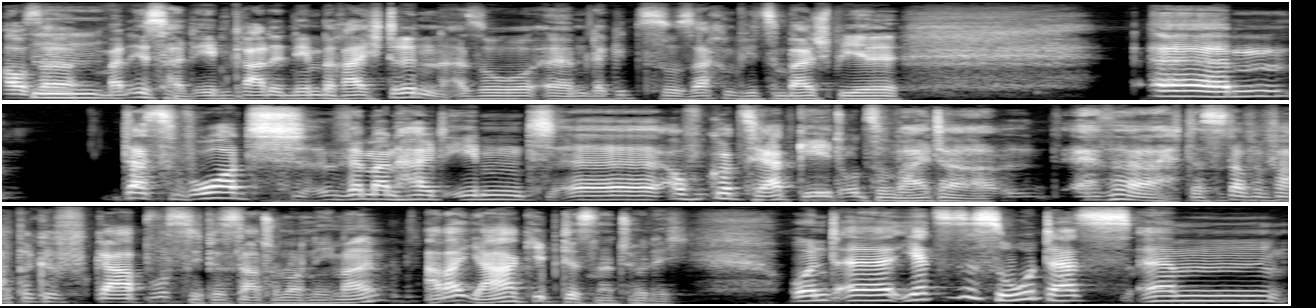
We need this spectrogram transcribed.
Außer mhm. man ist halt eben gerade in dem Bereich drin. Also ähm, da gibt es so Sachen wie zum Beispiel ähm, das Wort, wenn man halt eben äh, auf ein Konzert geht und so weiter. Äh, dass es dafür einen Fachbegriff gab, wusste ich bis dato noch nicht mal. Aber ja, gibt es natürlich. Und äh, jetzt ist es so, dass ähm,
